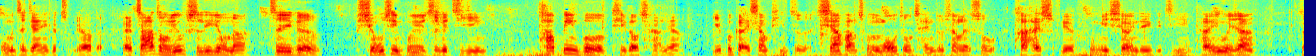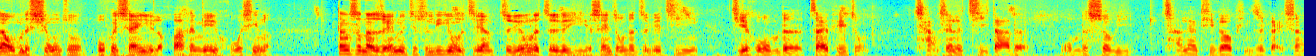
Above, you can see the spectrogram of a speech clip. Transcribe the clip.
我们只讲一个主要的。而杂种优势利用呢，这一个雄性不育这个基因，它并不提高产量，也不改善品质，相反，从某种程度上来说，它还是个负面效应的一个基因。它因为让让我们的雄猪不会生育了，花粉没有活性了。但是呢，人类就是利用了这样，只用了这个野生种的这个基因，结合我们的栽培种，产生了极大的我们的收益，产量提高，品质改善，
